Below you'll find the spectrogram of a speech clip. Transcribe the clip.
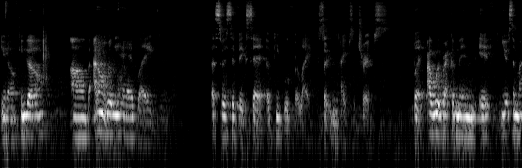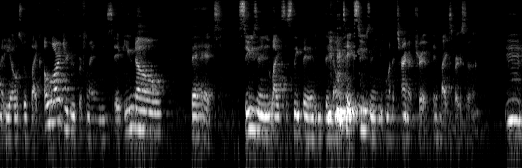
you know, can go. Um, but I don't really have like a specific set of people for like certain types of trips. But I would recommend if you're somebody else with like a larger group of friends, if you know that Susan likes to sleep in, then don't take Susan on a turn up trip and vice versa. Mm.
